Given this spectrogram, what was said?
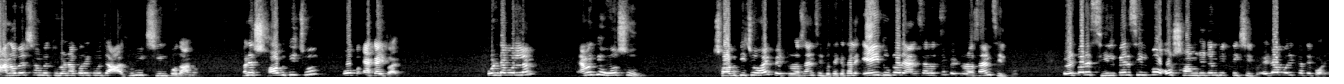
দানবের সঙ্গে তুলনা করে কি বলছে আধুনিক শিল্প দানব। মানে সব কিছু ও একাই পারে কোনটা বললাম? এমনকি ওষুধ, সবকিছু হয় পেট্রোরসায়ন শিল্প থেকে। তাহলে এই দুটোর অ্যান্সার হচ্ছে পেট্রোরসায়ন শিল্প। এরপরে শিল্পের শিল্প ও সংযোজন ভিত্তিক শিল্প, এটাও পরীক্ষাতে পড়ে।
